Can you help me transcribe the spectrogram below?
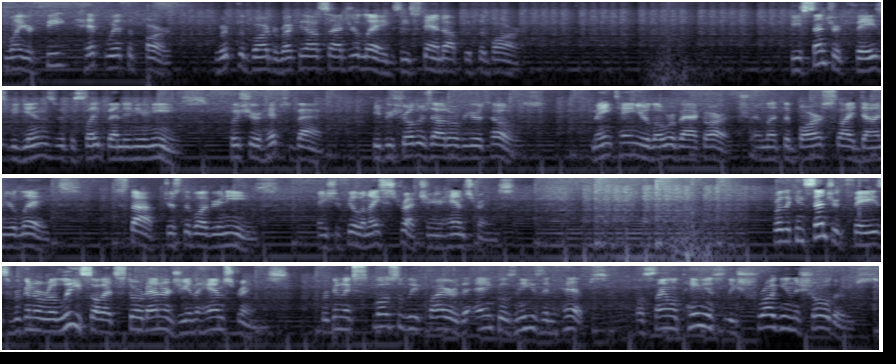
You want your feet hip width apart. Grip the bar directly outside your legs and stand up with the bar. The eccentric phase begins with a slight bend in your knees. Push your hips back. Keep your shoulders out over your toes. Maintain your lower back arch and let the bar slide down your legs. Stop just above your knees, and you should feel a nice stretch in your hamstrings. For the concentric phase, we're going to release all that stored energy in the hamstrings. We're going to explosively fire the ankles, knees, and hips while simultaneously shrugging the shoulders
